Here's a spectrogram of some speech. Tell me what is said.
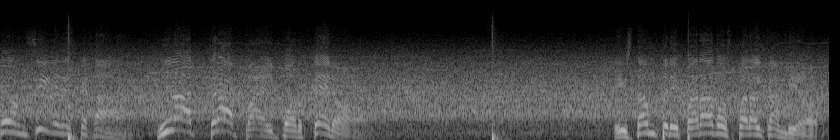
Consigue despejar. La atrapa el portero. Están preparados para el cambio.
